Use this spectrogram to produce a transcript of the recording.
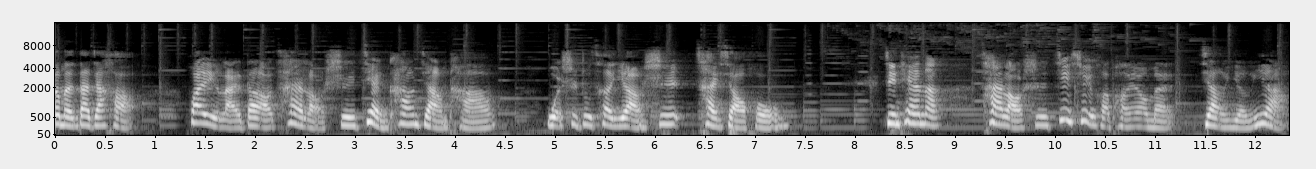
朋友们，大家好，欢迎来到蔡老师健康讲堂，我是注册营养师蔡小红。今天呢，蔡老师继续和朋友们讲营养、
